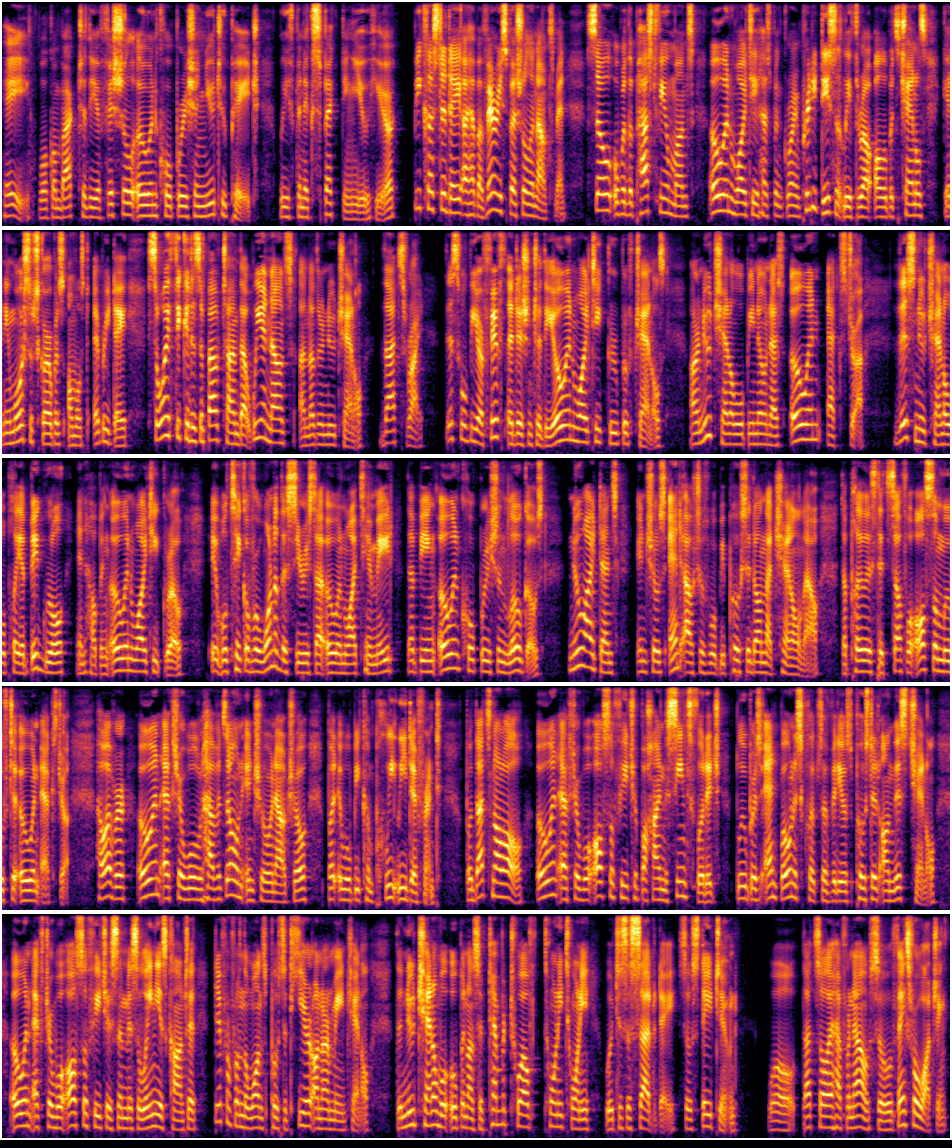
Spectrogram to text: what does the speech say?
Hey, welcome back to the official Owen Corporation YouTube page. We've been expecting you here because today I have a very special announcement. So, over the past few months, ONYT has been growing pretty decently throughout all of its channels, getting more subscribers almost every day. So, I think it is about time that we announce another new channel. That's right. This will be our fifth addition to the ONYT group of channels. Our new channel will be known as Owen Extra. This new channel will play a big role in helping ONYT grow. It will take over one of the series that ONYT made, that being Owen Corporation logos. New idents, intros, and outros will be posted on that channel now. The playlist itself will also move to Owen Extra. However, Owen Extra will have its own intro and outro, but it will be completely different. But that's not all. Owen Extra will also feature behind the scenes footage, bloopers, and bonus clips of videos posted on this channel. Owen Extra will also feature some miscellaneous content different from the ones posted here on our main channel. The new channel will open on September 12, 2020, which is a Saturday, so stay tuned. Well, that's all I have for now, so thanks for watching.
